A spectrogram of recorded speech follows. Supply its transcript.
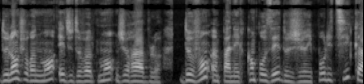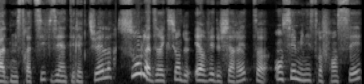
de l'environnement et du développement durable devant un panel composé de jurys politiques, administratifs et intellectuels sous la direction de Hervé de Charette, ancien ministre français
